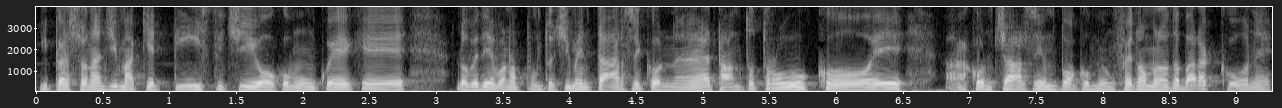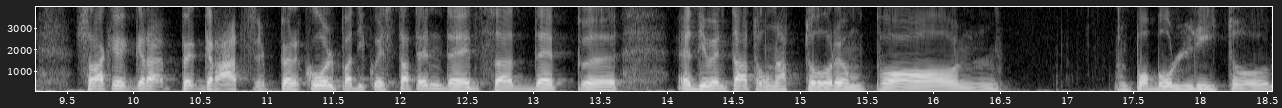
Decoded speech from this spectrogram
i personaggi macchiettistici o comunque che lo vedevano appunto cimentarsi con eh, tanto trucco e acconciarsi un po' come un fenomeno da baraccone, sarà che gra- per, grazie, per colpa di questa tendenza Depp eh, è diventato un attore un po' un po' bollito,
